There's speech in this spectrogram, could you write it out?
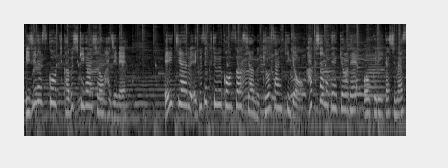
ビジネスコーチ株式会社をはじめ HR エグゼクティブコンソーシアム協賛企業各社の提供でお送りいたします。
